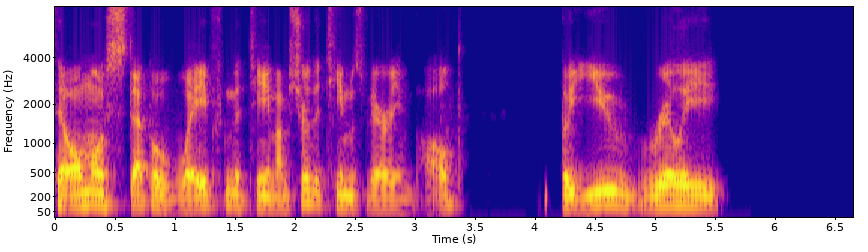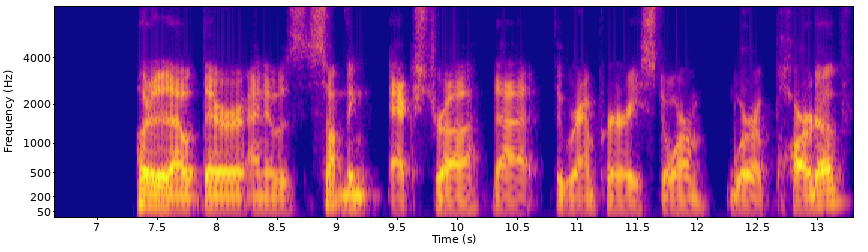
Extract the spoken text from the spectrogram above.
to almost step away from the team. I'm sure the team was very involved, but you really put it out there and it was something extra that the Grande Prairie Storm were a part of,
